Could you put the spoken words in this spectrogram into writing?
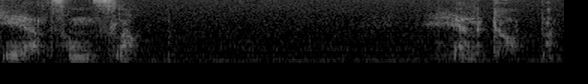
Helt sånn slapp i hele kroppen.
